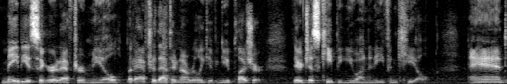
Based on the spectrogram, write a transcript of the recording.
maybe a cigarette after a meal, but after that, they're not really giving you pleasure. They're just keeping you on an even keel. And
